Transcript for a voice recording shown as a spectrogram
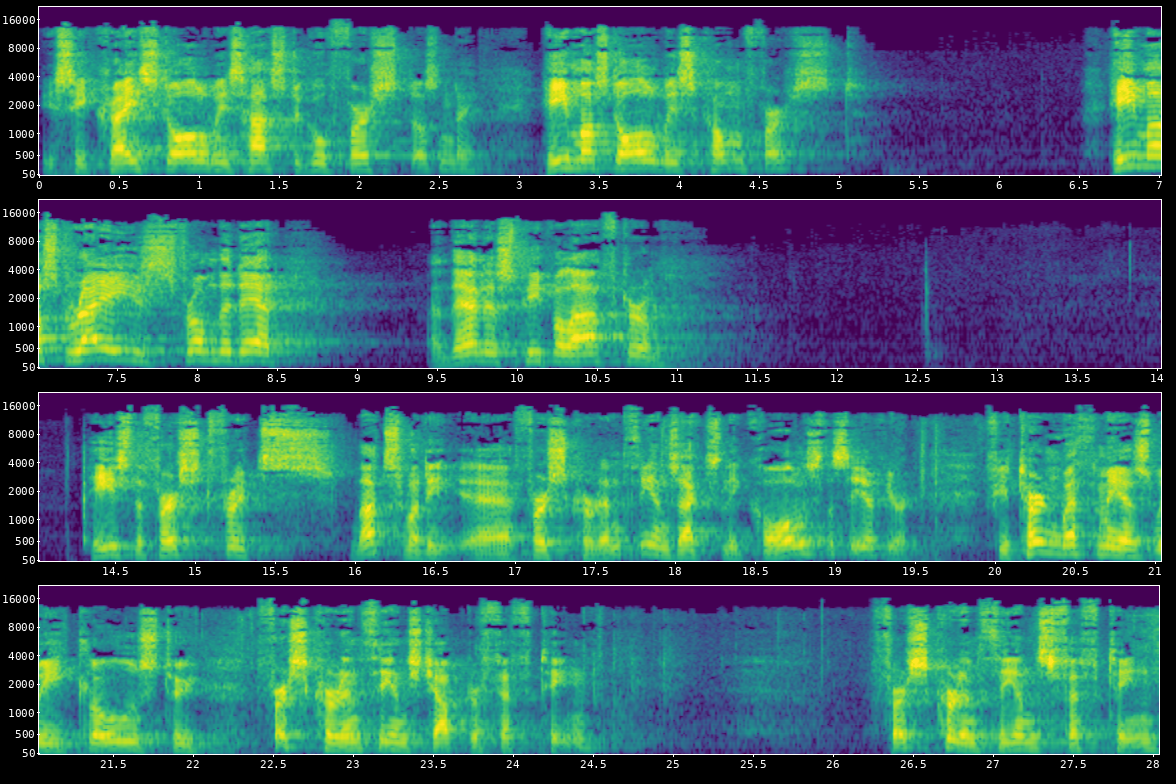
You see, Christ always has to go first, doesn't he? He must always come first. He must rise from the dead, and then his people after him. He's the first fruits. That's what he, uh, 1 Corinthians actually calls the Saviour. If you turn with me as we close to 1 Corinthians chapter 15. 1 Corinthians 15.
